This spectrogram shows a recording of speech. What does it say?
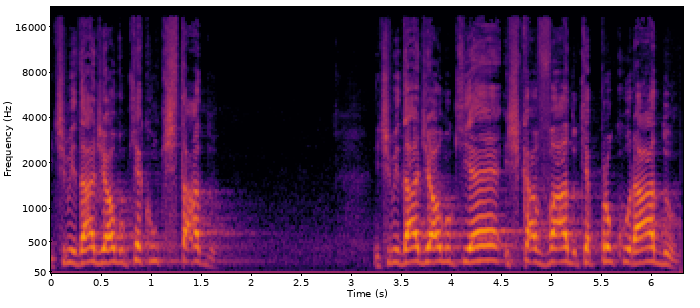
Intimidade é algo que é conquistado. Intimidade é algo que é escavado, que é procurado.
